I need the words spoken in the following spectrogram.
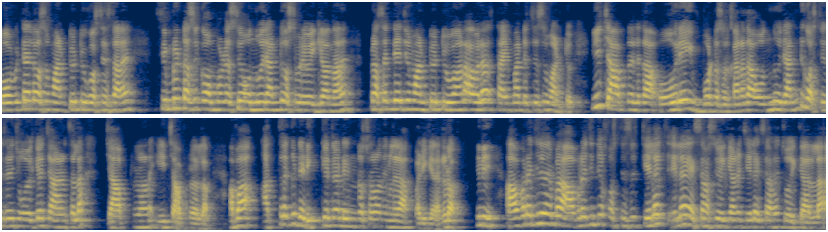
profit and loss one to two questions ആണ്. സിമ്പിൾ ടെസ്റ്റ് കോമ്പൗണ്ട് ടെസ്റ്റ് ഒന്ന് രണ്ട് ക്വസ്റ്റ്യൻ പ്രയോഗിക്കാവുന്നതാണ് പെർസെന്റേജ് വൺ ടു ടു ആണ്. അവരെ time and tests one to ഈ ചാപ്റ്ററിൽ ഇതാ ഓരോ ഇമ്പോർട്ടൻസ് ഉണ്ട് കാരണം അതാ ഒന്ന് രണ്ട് ക്വസ്റ്റ്യൻസ് ചോദിക്കാൻ ചാൻസ് ഉള്ള ചാപ്റ്ററാണ് ഈ ചാപ്റ്ററെല്ലാം അപ്പൊ അത്രയ്ക്ക് ഡെഡിക്കേറ്റഡ് ആയിട്ട് ഇൻട്രസ്റ്റ് നിങ്ങൾ പഠിക്കാൻ കേട്ടോ. ഇനി അവറേജിൽ വരുമ്പോൾ അവറേജിന്റെ ക്വസ്റ്റ്യൻസ് ചില ചില എക്സാംസ് ചോദിക്കാറുണ്ട്. ചില എക്സാംസ് ചോദിക്കാറില്ല.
